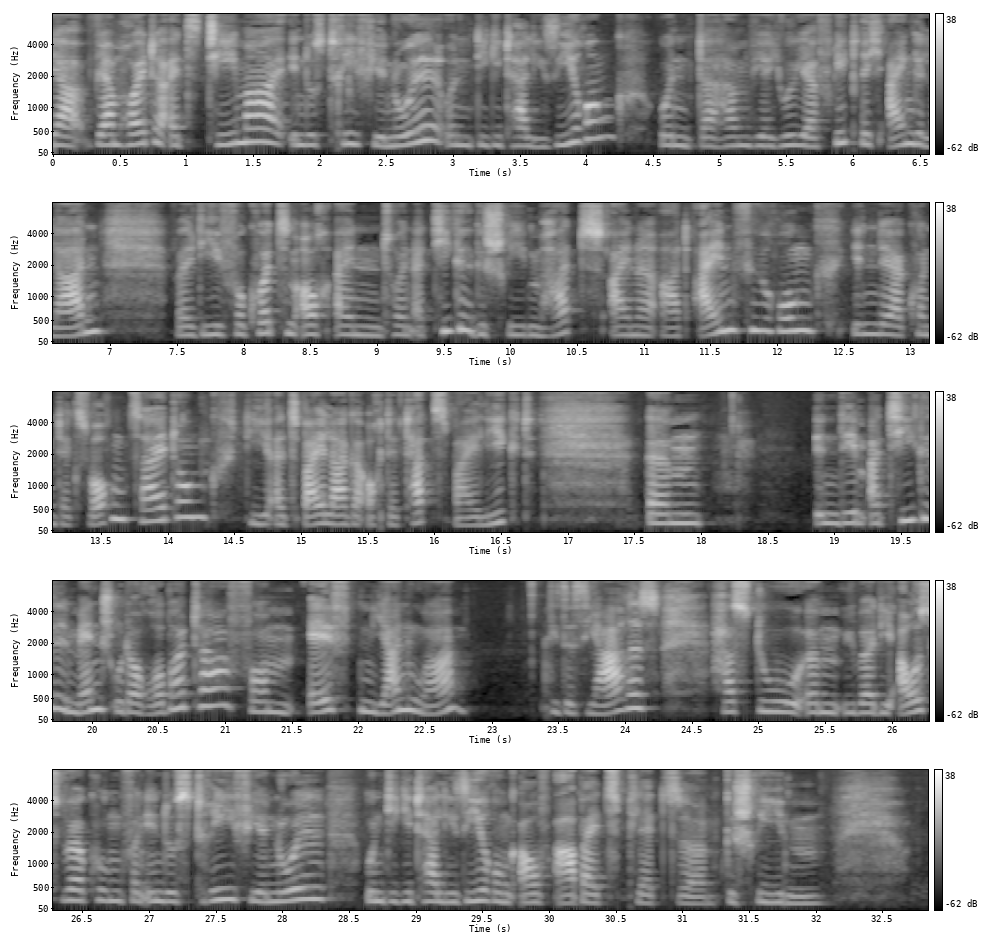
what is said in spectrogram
Ja, wir haben heute als Thema Industrie 4.0 und Digitalisierung und da haben wir Julia Friedrich eingeladen, weil die vor kurzem auch einen tollen Artikel geschrieben hat, eine Art Einführung in der Kontext Wochenzeitung, die als Beilage auch der Taz beiliegt. Ähm, in dem Artikel Mensch oder Roboter vom 11. Januar dieses Jahres hast du ähm, über die Auswirkungen von Industrie 4.0 und Digitalisierung auf Arbeitsplätze geschrieben.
